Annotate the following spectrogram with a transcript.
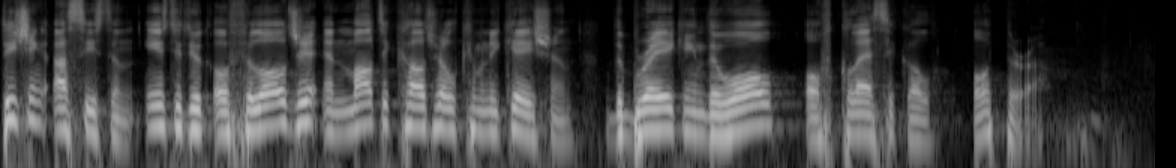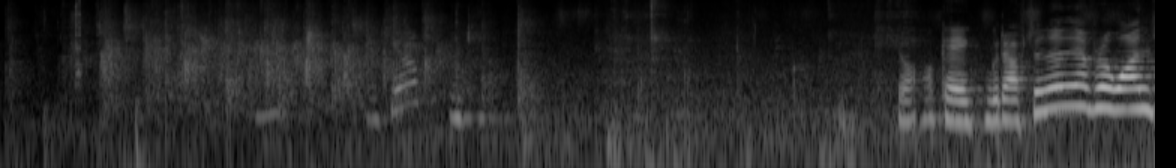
teaching assistant, Institute of Philology and Multicultural Communication, the breaking the wall of classical opera. Okay, good afternoon, everyone.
